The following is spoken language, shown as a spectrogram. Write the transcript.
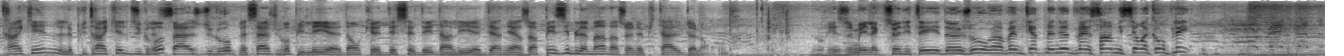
tranquille, le plus tranquille du groupe. Le sage du groupe. Le sage du groupe, il est donc décédé dans les dernières heures, paisiblement dans un hôpital de Londres. Nous résumer l'actualité d'un jour en 24 minutes. Vincent, mission accomplie.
